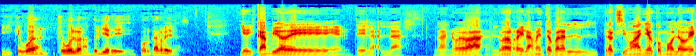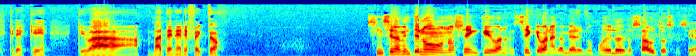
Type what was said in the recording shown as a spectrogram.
y que, puedan, que vuelvan a pelear eh, por carreras. Y el cambio de, de las las nuevas, el nuevo reglamento para el próximo año, ¿cómo lo ves? ¿Crees que, que va, va a tener efecto? Sinceramente no, no sé en qué van, sé que van a cambiar los modelos de los autos, o sea,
